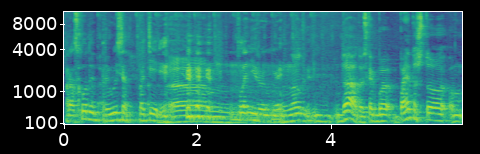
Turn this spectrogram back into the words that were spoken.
Расходы превысят потери эм, планируемые. Ну, да, то есть как бы понятно, что,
